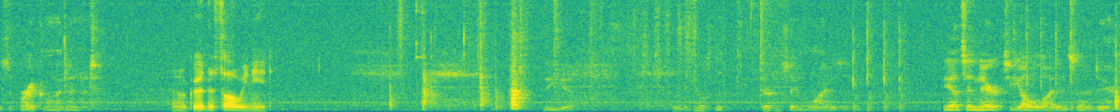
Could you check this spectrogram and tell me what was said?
Is a brake line, isn't it? Oh, good. That's all we need. The, uh, where the hell's the turn signal light, is it? Yeah, it's in there, it's a yellow light inside there.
